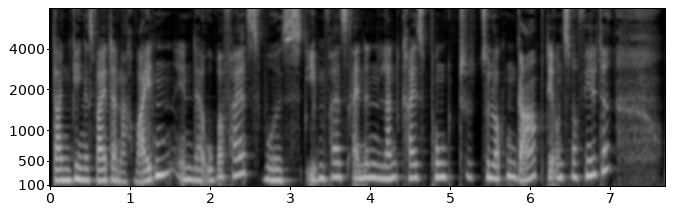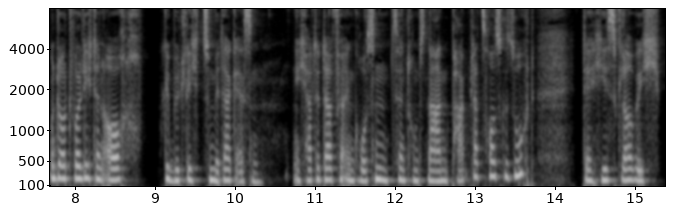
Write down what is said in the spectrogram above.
Dann ging es weiter nach Weiden in der Oberpfalz, wo es ebenfalls einen Landkreispunkt zu locken gab, der uns noch fehlte. Und dort wollte ich dann auch gemütlich zu Mittag essen. Ich hatte dafür einen großen zentrumsnahen Parkplatz rausgesucht. Der hieß, glaube ich,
